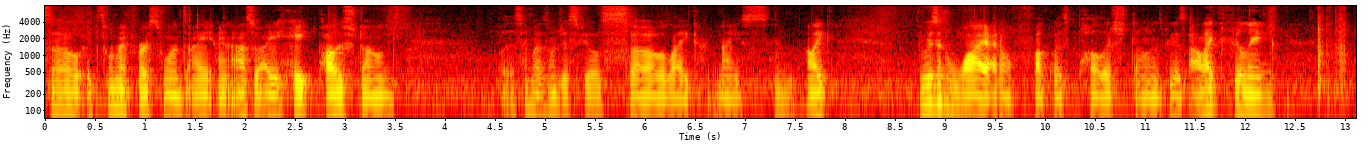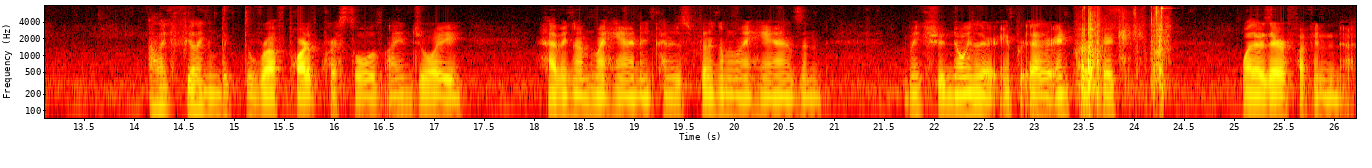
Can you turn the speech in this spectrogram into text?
so. It's one of my first ones. I and also I hate polished stones, but this this one just feels so like nice and I like. The reason why I don't fuck with polished stones because I like feeling. I like feeling the, the rough part of crystals. I enjoy having them in my hand and kind of just feeling them in my hands and make sure knowing that they're, imp- that they're imperfect, whether they're fucking uh,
